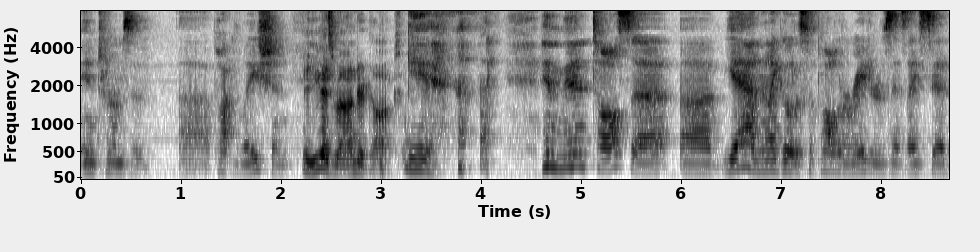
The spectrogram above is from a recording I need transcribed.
in terms of uh, population. yeah, you guys were underdogs. Yeah. and then Tulsa, uh, yeah, and then I go to Sepulveda Raiders, as I said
